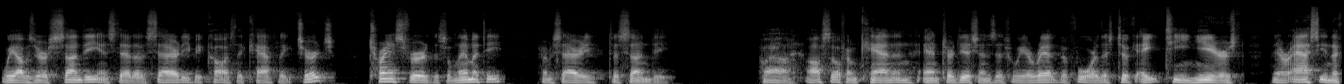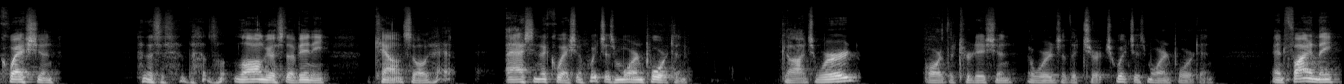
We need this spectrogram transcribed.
We observe Sunday instead of Saturday because the Catholic Church transferred the solemnity from Saturday to Sunday. Wow. Also from canon and traditions, as we have read before, this took 18 years. They're asking the question, this is the longest of any council asking the question which is more important, God's word or the tradition, the words of the church? Which is more important? And finally,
